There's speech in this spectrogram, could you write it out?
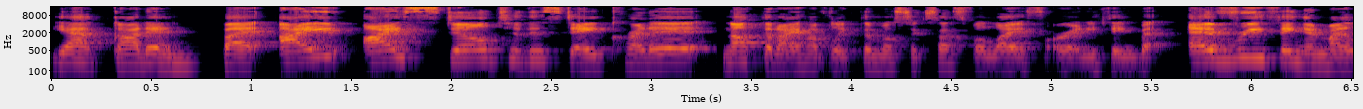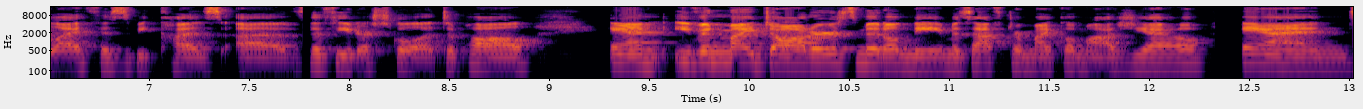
yeah got in. But i i still to this day credit not that i have like the most successful life or anything but everything in my life is because of the theater school at depaul. And even my daughter's middle name is after michael maggio. And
